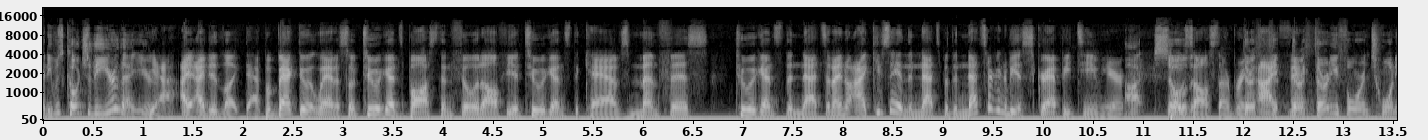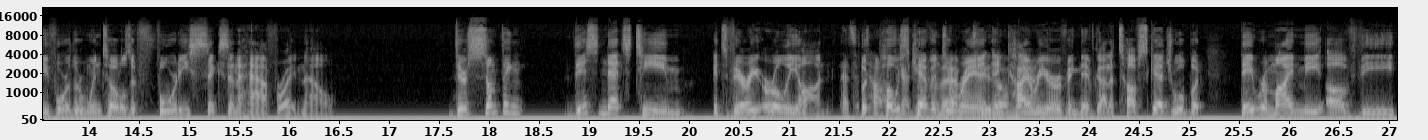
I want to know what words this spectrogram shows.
and he was coach of the year that year. Yeah, I, I did like that. But back to Atlanta. So two against Boston, Philadelphia, two against the Cavs, Memphis, two against the Nets. And I know I keep saying the Nets, but the Nets are going to be a scrappy team here Uh, so post All Star break. They're, I th- they're 34 and 24. Their win totals at 46 and a half right now. There's something. This Nets team. It's very early on. That's a but tough post Kevin Durant too, though, and Kyrie man. Irving, they've got a tough schedule, but they remind me of the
